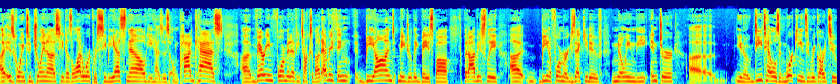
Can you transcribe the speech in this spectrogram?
uh, is going to join us. He does a lot of work with CBS now. He has his own podcast, uh, very informative. He talks about everything beyond Major League Baseball, but obviously, uh, being a former executive, knowing the inter uh, you know details and workings in regard to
